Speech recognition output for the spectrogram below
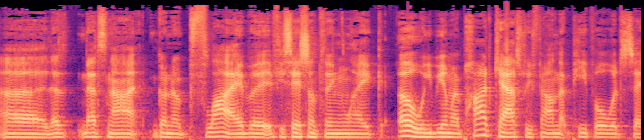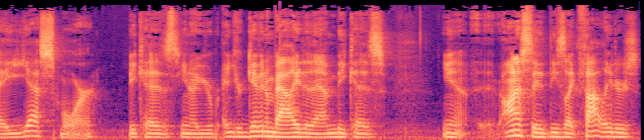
uh, that that's not gonna fly. But if you say something like, "Oh, will you be on my podcast?" We found that people would say yes more because you know you're you're giving value to them because you know honestly these like thought leaders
